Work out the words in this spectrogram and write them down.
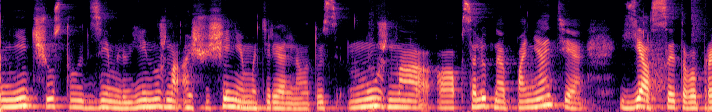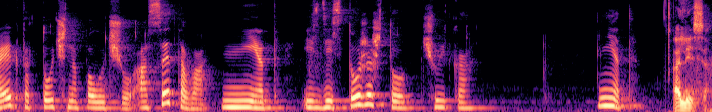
Не чувствует землю, ей нужно ощущение материального, то есть нужно абсолютное понятие «я с этого проекта точно получу», а с этого нет. И здесь тоже что? Чуйка. Нет. Олеся.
